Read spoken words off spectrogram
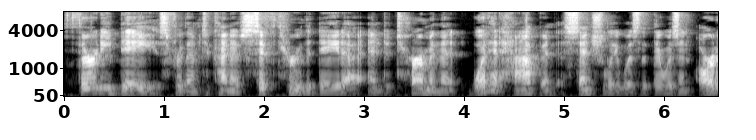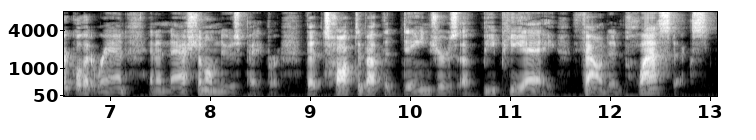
30 days for them to kind of sift through the data and determine that what had happened essentially was that there was an article that ran in a national newspaper that talked about the dangers of BPA found in plastics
